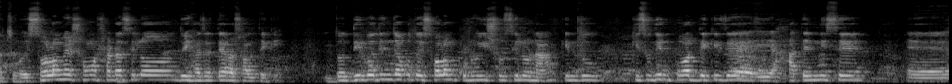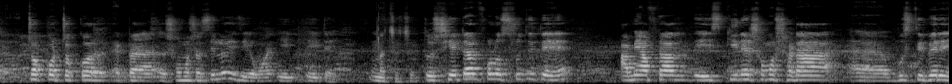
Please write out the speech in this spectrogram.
আচ্ছা। ওই সলমের সমস্যাটা ছিল দুই হাজার তেরো সাল থেকে। তো দীর্ঘদিন যাবত ওই সলম কোনো ইস্যু ছিল না কিন্তু কিছুদিন পর দেখি যে এই হাতের নিচে চক্কর চক্কর একটা সমস্যা ছিল এই যে এই এইটাই। আচ্ছা আচ্ছা। তো সেটার ফলশ্রুতিতে আমি আপনার এই স্কিনের সমস্যাটা বুঝতে পেরে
